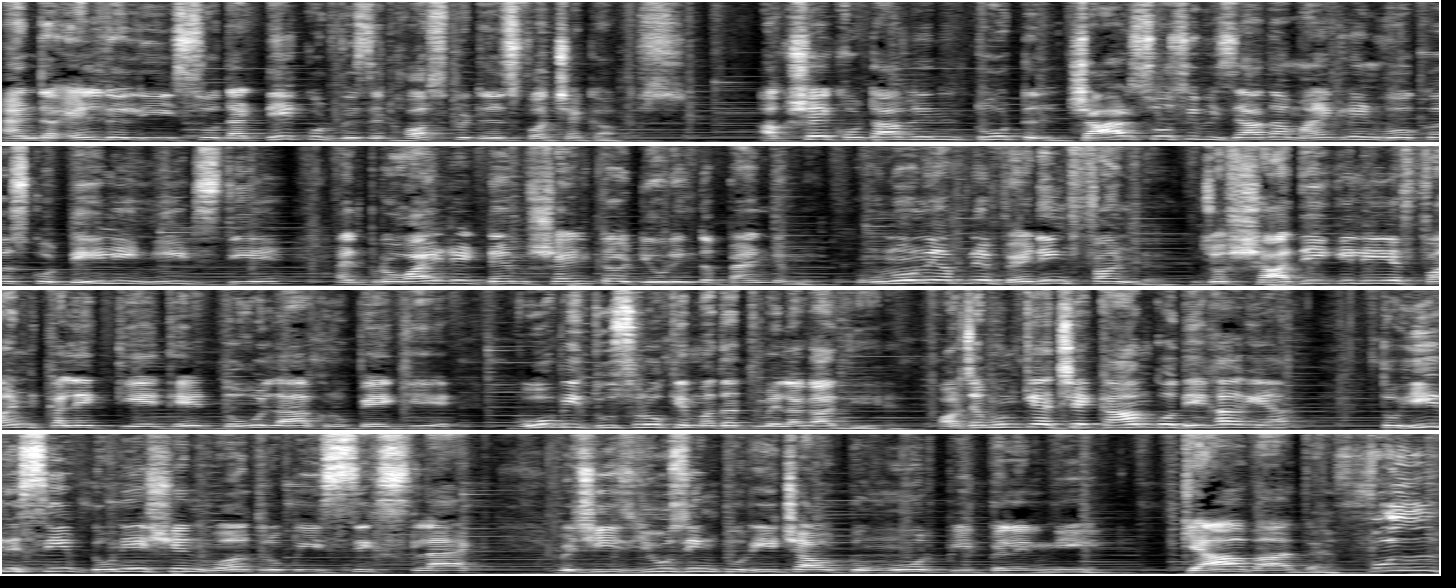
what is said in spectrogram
and the elderly so that they could visit hospitals for checkups. अक्षय खोटावले ने टोटल 400 से भी ज़्यादा माइग्रेंट वर्कर्स को डेली नीड्स दिए and provided them shelter during the pandemic उन्होंने अपने वेडिंग फंड जो शादी के लिए फंड कलेक्ट किए थे दो लाख रुपए के वो भी दूसरों के मदद में लगा दिए। और जब उनके अच्छे काम को देखा गया So he received donation worth rupees 6 lakh, which he is using to reach out to more people in need. क्या बात है? फुल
